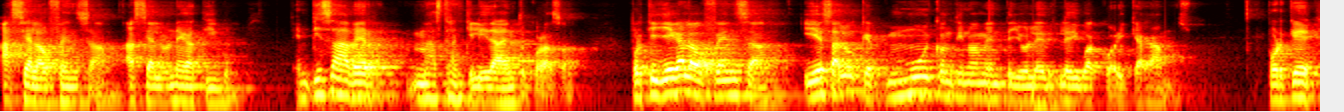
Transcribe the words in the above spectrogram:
hacia la ofensa, hacia lo negativo, empieza a haber más tranquilidad en tu corazón. Porque llega la ofensa y es algo que muy continuamente yo le, digo a Cory que hagamos. Porque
